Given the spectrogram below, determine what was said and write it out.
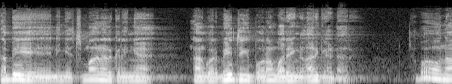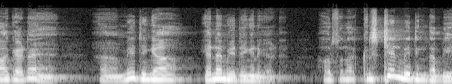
தம்பி நீங்கள் சும்மா தானே இருக்கிறீங்க? நாங்கள் ஒரு மீட்டிங் போகிறோம் வரீங்களான்னு கேட்டார். அப்போது நான் கேட்டேன் மீட்டிங்கா என்ன மீட்டிங்னு கேட்டேன். அவர் சொன்னார் கிறிஸ்டியன் மீட்டிங் தம்பி.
